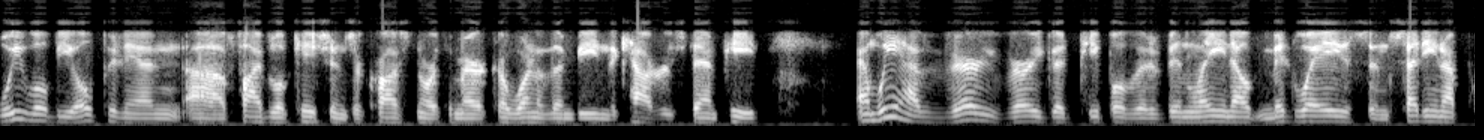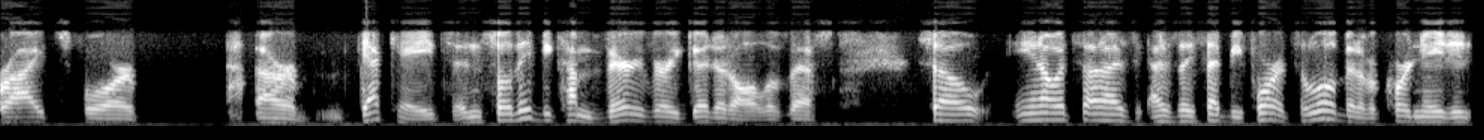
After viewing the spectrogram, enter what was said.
we will be open in uh, five locations across North America, one of them being the Calgary Stampede. And we have very, very good people that have been laying out midways and setting up rides for or decades, and so they've become very, very good at all of this. So, you know, it's uh, as, as I said before, it's a little bit of a coordinated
